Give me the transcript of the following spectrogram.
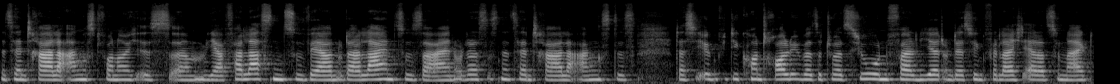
eine zentrale Angst von euch ist, ähm, ja, verlassen zu werden oder allein zu sein. Oder dass es eine zentrale Angst ist, dass ihr irgendwie die Kontrolle über Situationen verliert und deswegen vielleicht eher dazu neigt,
